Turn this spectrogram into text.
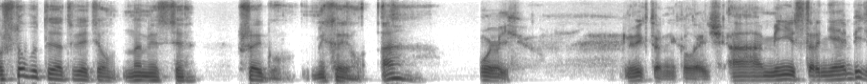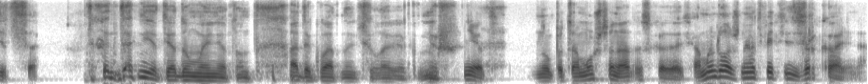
Что бы ты ответил на месте Шойгу, Михаил, а? Ой, Виктор Николаевич, а министр не обидится? Да нет, я думаю, нет. Он адекватный человек, Миш. Нет. Ну, потому что надо сказать. А мы должны ответить зеркально.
